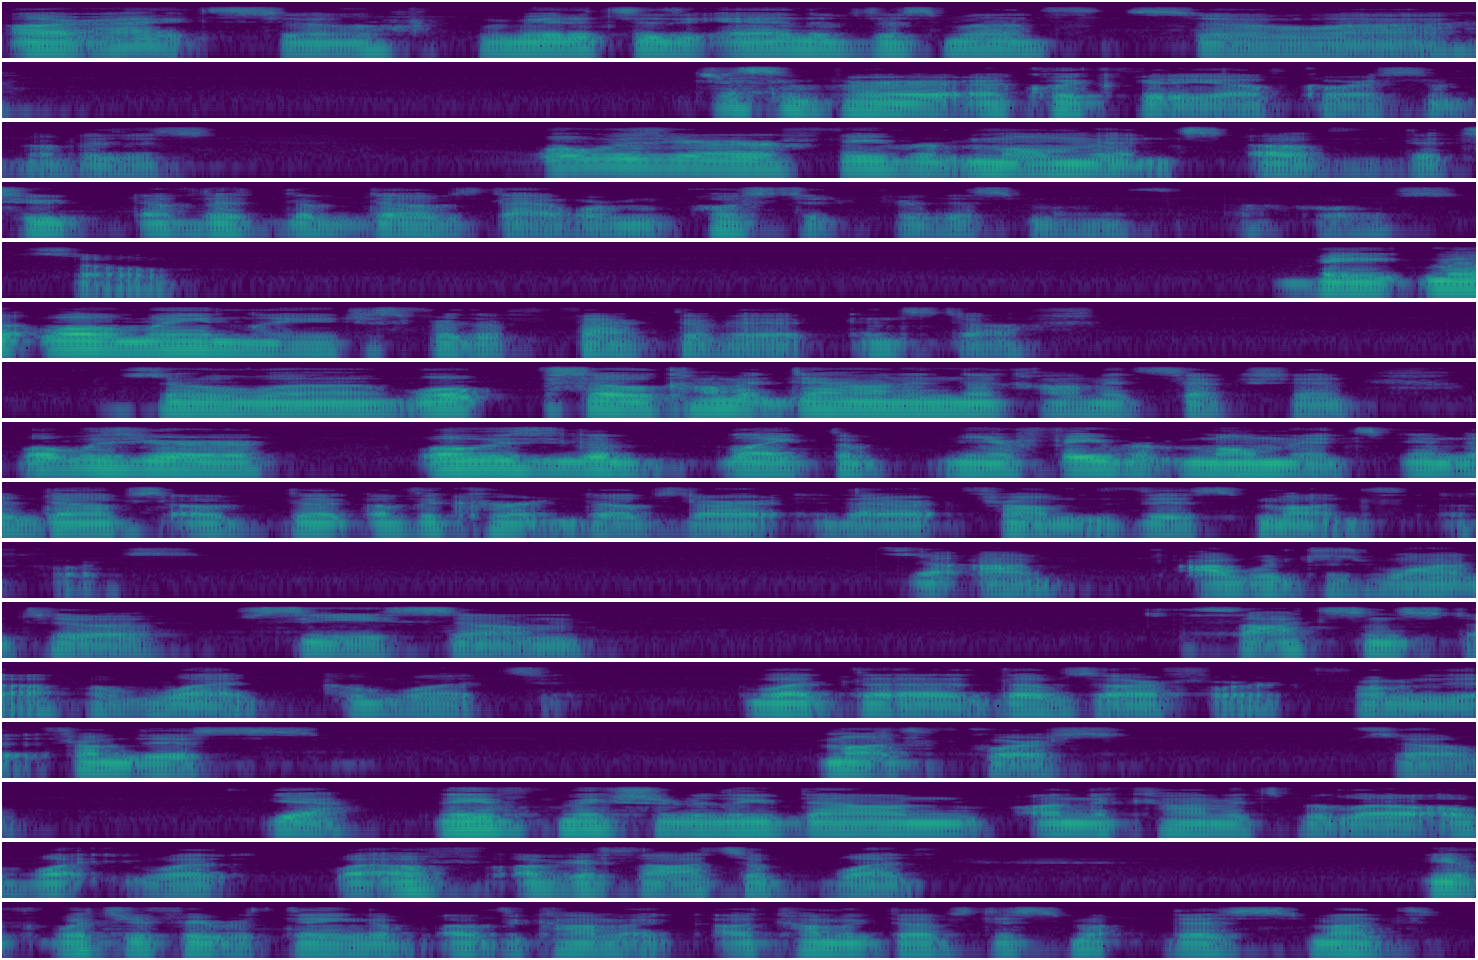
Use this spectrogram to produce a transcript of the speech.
All right, so we made it to the end of this month. So, uh, just for a quick video, of course, of, this. What was your favorite moment of the two of the, the dubs that were posted for this month? Of course. So, well, mainly just for the fact of it and stuff. So, uh, well, so comment down in the comment section. What was your what was the like the your favorite moment in the dubs of the of the current dubs that are that are from this month, of course. So I I would just want to see some thoughts and stuff of what what what the dubs are for from the from this month, of course. So yeah, leave make sure to leave down on the comments below of what what what of of your thoughts of what you what's your favorite thing of, of the comic uh, comic dubs this this month.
